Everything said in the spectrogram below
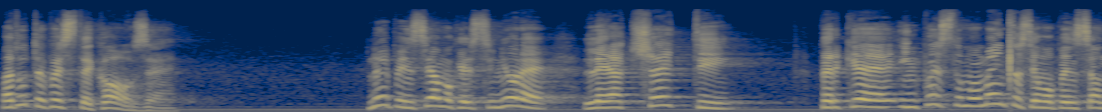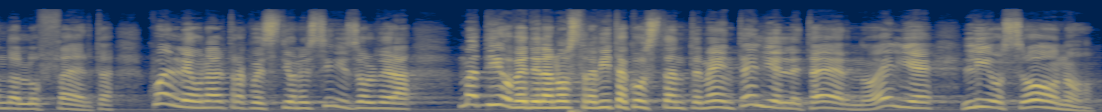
Ma tutte queste cose, noi pensiamo che il Signore le accetti perché in questo momento stiamo pensando all'offerta, quella è un'altra questione, si risolverà, ma Dio vede la nostra vita costantemente, Egli è l'Eterno, Egli è l'Io sono.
